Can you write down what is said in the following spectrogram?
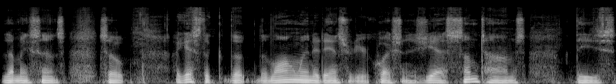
Does that make sense? So I guess the, the, the long-winded answer to your question is yes, sometimes these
